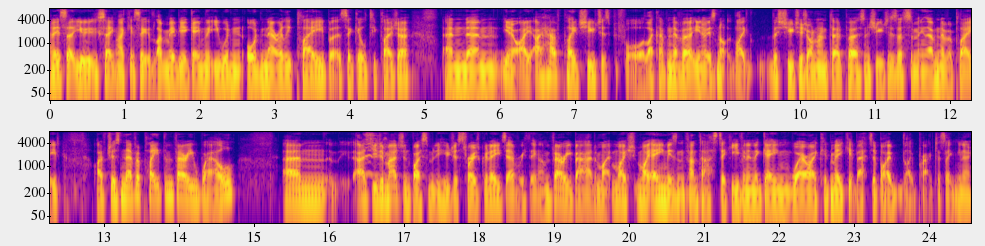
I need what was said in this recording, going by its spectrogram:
And it's uh, you saying like it's a, like maybe a game that you wouldn't ordinarily play, but it's a guilty pleasure. And um, you know, I, I have played shooters before. Like I've never, you know, it's not like the shooter genre and third person shooters are something that I've never played. I've just never played them very well um, as you'd imagine by somebody who just throws grenades at everything. I'm very bad, and my, my my aim isn't fantastic, even in a game where I could make it better by like practicing. You know,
